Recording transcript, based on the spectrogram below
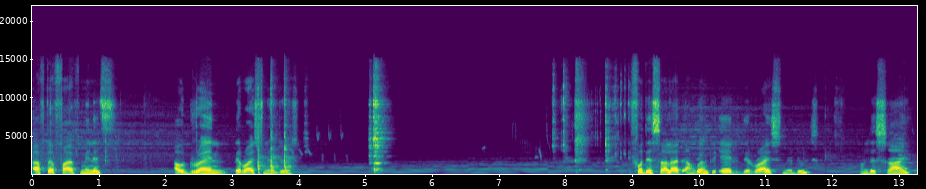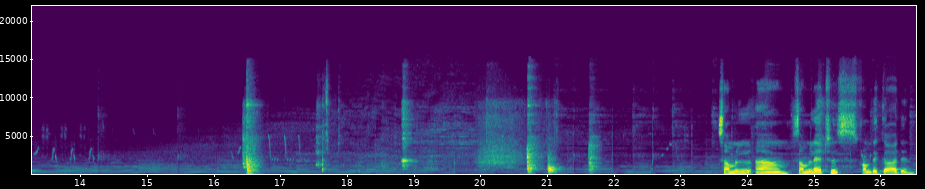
After five minutes, I will drain the rice noodles. For the salad, I'm going to add the rice noodles on the side. Some, um, some lettuce from the garden.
